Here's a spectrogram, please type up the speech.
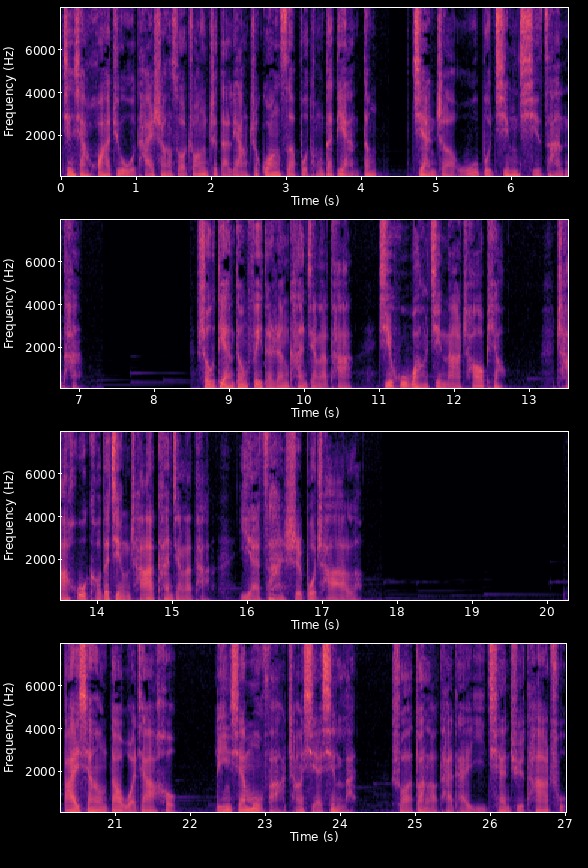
竟像话剧舞台上所装置的两只光色不同的电灯，见者无不惊奇赞叹。收电灯费的人看见了他，几乎忘记拿钞票；查户口的警察看见了他，也暂时不查了。白象到我家后，林仙木法常写信来，说段老太太已迁居他处，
